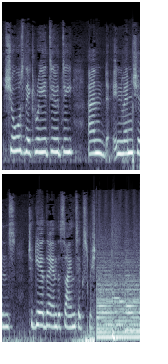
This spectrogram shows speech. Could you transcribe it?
shows their creativity and inventions together in the science exhibition. The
